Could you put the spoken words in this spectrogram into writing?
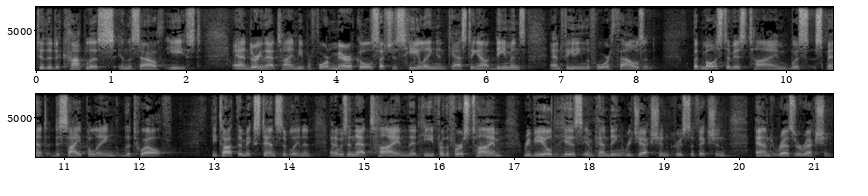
to the Decapolis in the southeast. And during that time, he performed miracles such as healing and casting out demons and feeding the 4,000. But most of his time was spent discipling the 12. He taught them extensively, and, and it was in that time that he, for the first time, revealed his impending rejection, crucifixion, and resurrection.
